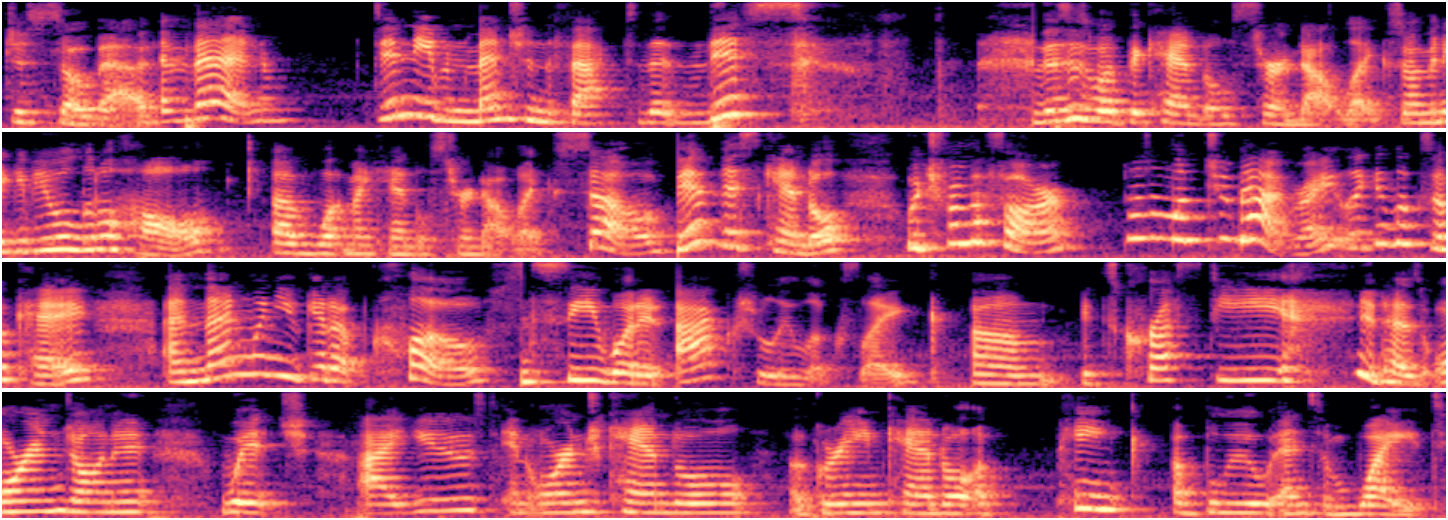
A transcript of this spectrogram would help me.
just so bad. And then didn't even mention the fact that this this is what the candles turned out like. So I'm gonna give you a little haul of what my candles turned out like. So we have this candle, which from afar doesn't look too bad, right? Like it looks okay. And then when you get up close and see what it actually looks like, um, it's crusty, it has orange on it, which I used an orange candle, a green candle, a pink, a blue, and some white.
